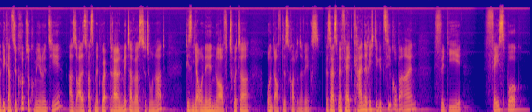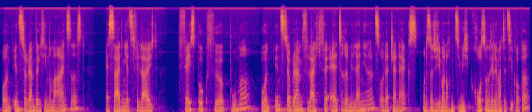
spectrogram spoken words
Und die ganze Krypto-Community, also alles, was mit Web3 und Metaverse zu tun hat, die sind ja ohnehin nur auf Twitter und auf Discord unterwegs. Das heißt, mir fällt keine richtige Zielgruppe ein, für die Facebook und Instagram wirklich die Nummer eins ist. Es sei denn jetzt vielleicht Facebook für Boomer und Instagram vielleicht für ältere Millennials oder Gen X. Und das ist natürlich immer noch eine ziemlich große und relevante Zielgruppe.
